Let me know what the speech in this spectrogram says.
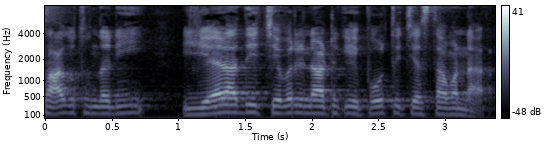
సాగుతుందని ఈ ఏడాది చివరి నాటికి పూర్తి చేస్తామన్నారు.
